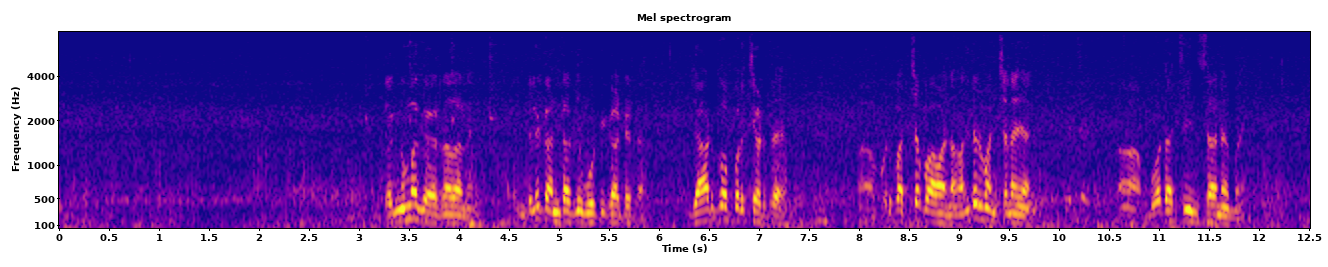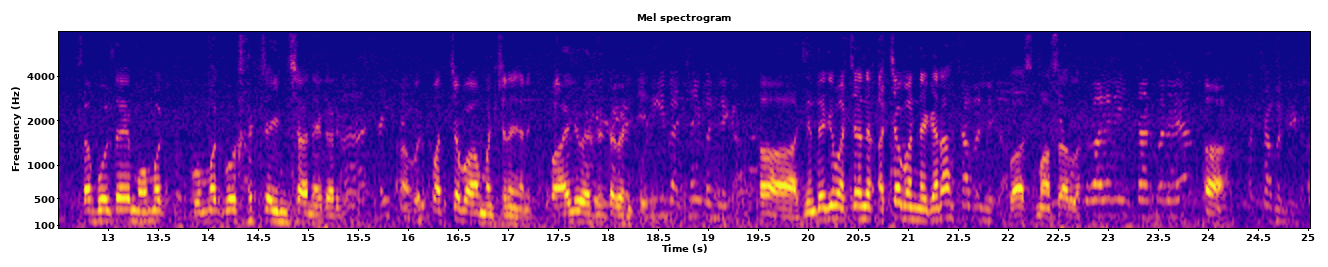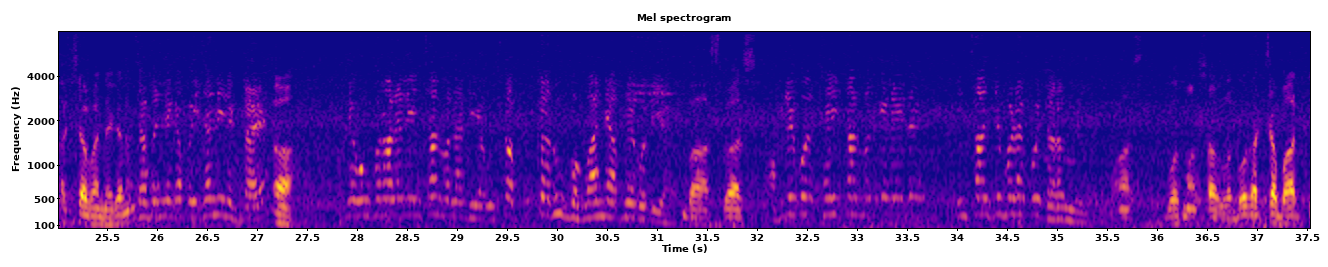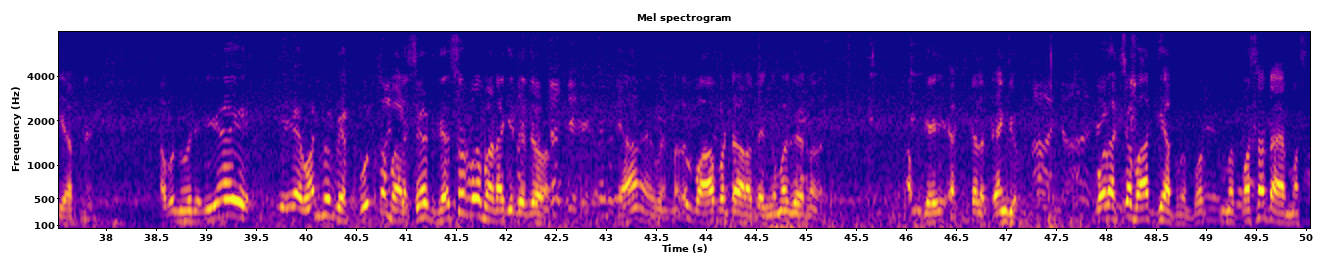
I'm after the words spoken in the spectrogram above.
തെങ്ങുമ്മ കയറുന്നതാണ് എന്തെങ്കിലും കണ്ടാക്കി കൂട്ടിക്കാട്ടിട്ട. हाँ, और एक अच्छा भाव है अंदर मंचना हाँ, बहुत अच्छे इंसान है मैं। सब बोलता है मोहम्मद मोहम्मद बहुत अच्छा इंसान है करके। हाँ, और तो अच्छा भाव मंचना यानी पहली बार रिटा हाँ ज़िंदगी में अच्छा अच्छा बनने का ना अच्छा बस माशा हाँ अच्छा बनने अच्छा का ना? अच्छा बनने का पैसा नहीं लगता है। हाँ। अपने ऊपर वाले ने इंसान बना दिया उसका खुद का रूप भगवान ने अपने को दिया है बस बस अपने को अच्छा इंसान बन के रहते इंसान से बड़ा कोई धर्म नहीं है माश- बहुत माशाल्लाह बहुत अच्छा बात किया आपने अब नूर ये ये वन पे खुद तो बढ़ सेठ दस रुपये बढ़ा के देते हो दस दे देगा क्या है भाई मतलब പാവപ്പെട്ട ആളാ തെങ്ങുമ്മ കയറുന്നത് हम गए चलो थैंक यू हाँ ना बहुत अच्छा बात किया आपको बहुत म- पसंद आया मस्त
